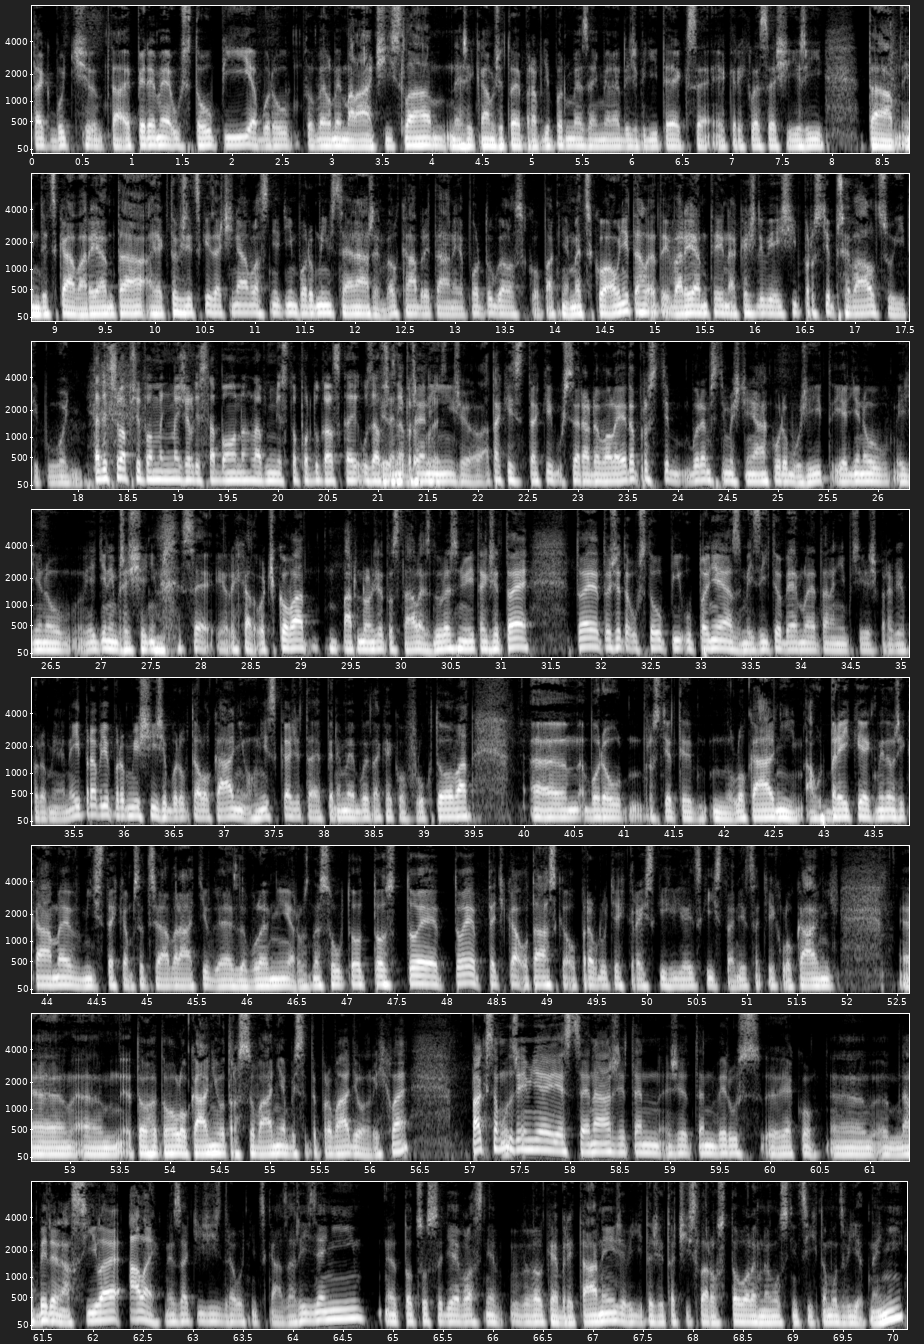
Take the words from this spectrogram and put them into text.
Tak buď ta epidemie ustoupí a budou to velmi malá čísla. Neříkám, že to je pravděpodobné, zejména když vidíte, jak, se, jak rychle se šíří ta indická varianta a jak to vždycky začíná vlastně tím podobným scénářem. Velká Británie, Portugalsko, pak Německo a oni tahle ty varianty nakažlivější prostě převálcují ty původní. Tady třeba připomeňme, že Lisabon, hlavní město Portugalska, je uzavřený. Je zavřený, že jo. A taky, taky už se radovali. Je to prostě, budeme s tím ještě nějakou dobu žít. Jedinou, jedinou, jediným řešením se je nechat očkovat. Pardon, že to stále zdůrazňují. Takže to je, to je to, že to ustoupí úplně a zmizí to během léta, není příliš pravděpodobně. Nejpravděpodobnější, že budou ta lokální ohniska, že ta epidemie bude tak jako fluktuovat. Um, budou prostě ty lokální outbreaky, jak my to říkáme, v místech, kam se třeba vrátí lidé z dovolení a roznesou to. To, to, je, to je teďka otázka opravdu těch krajských hygienických stanic a těch lokálních, um, toho, toho lokálního trasování, aby se to provádělo rychle. Pak samozřejmě je scénář, že ten, že ten virus eh, jako e, nabide na síle, ale nezatíží zdravotnická zařízení. To, co se děje vlastně ve Velké Británii, že vidíte, že ta čísla rostou, ale v nemocnicích to moc vidět není.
